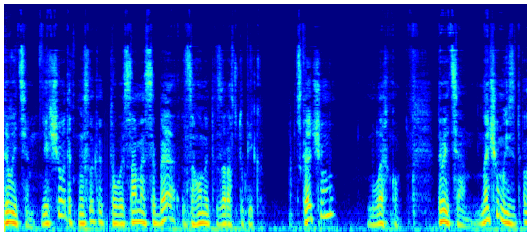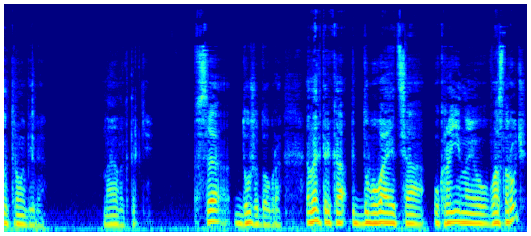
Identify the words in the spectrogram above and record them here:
Дивіться, якщо ви так мислите, то ви саме себе загоните зараз в тупік. Скажіть чому? Легко. Дивіться, на чому їздять електромобілі? На електрики. Все дуже добре. Електрика піддобувається Україною власноруч.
